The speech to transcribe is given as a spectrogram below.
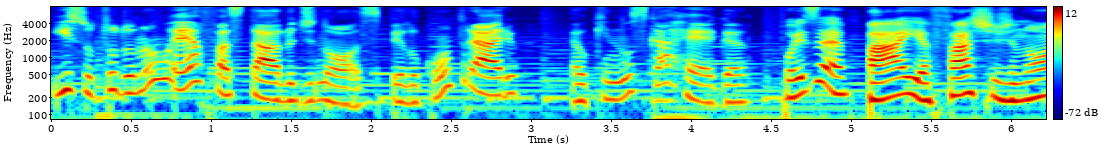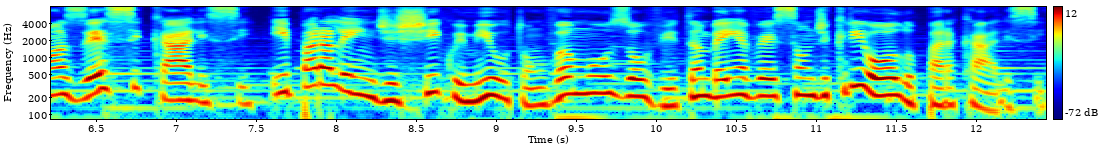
Isso tudo não é afastado de nós, pelo contrário, é o que nos carrega. Pois é, Pai, afaste de nós esse cálice. E para além de Chico e Milton, vamos ouvir também a versão de Criolo para cálice.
